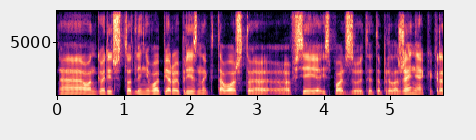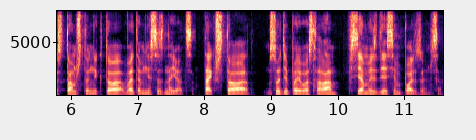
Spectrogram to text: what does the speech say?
э, он говорит, что для него первый признак того, что э, все используют это приложение, как раз в том, что никто в этом не сознается. Так что судя по его словам, все мы здесь им пользуемся.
